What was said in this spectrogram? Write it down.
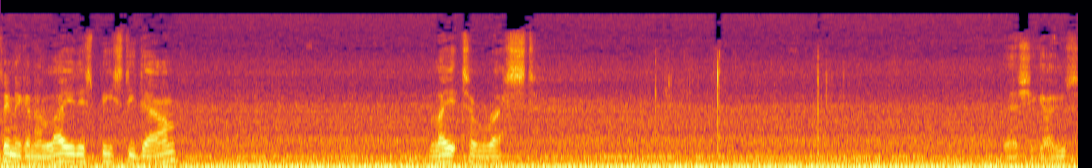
I think they're going to lay this beastie down, lay it to rest. There she goes.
